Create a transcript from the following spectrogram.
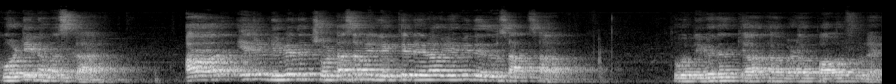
कोटि नमस्कार। और ये जो निवेदन छोटा सा मैं लिख के दे रहा हूँ, ये भी दे दो साथ साथ। तो निवेदन क्या था? बड़ा पावरफुल है।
